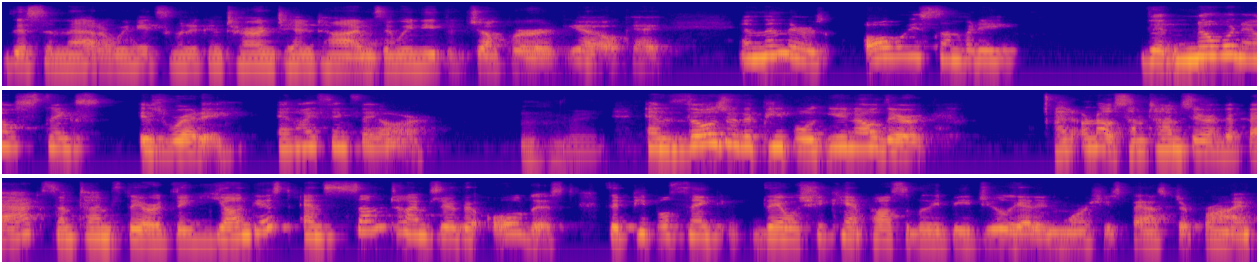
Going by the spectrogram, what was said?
this and that or we need someone who can turn 10 times and we need the jumper yeah okay and then there's always somebody that no one else thinks is ready and i think they are Mhm. Right. and those are the people you know they're i don't know sometimes they're in the back sometimes they're the youngest and sometimes they're the oldest that people think they well she can't possibly be juliet anymore she's past her prime.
